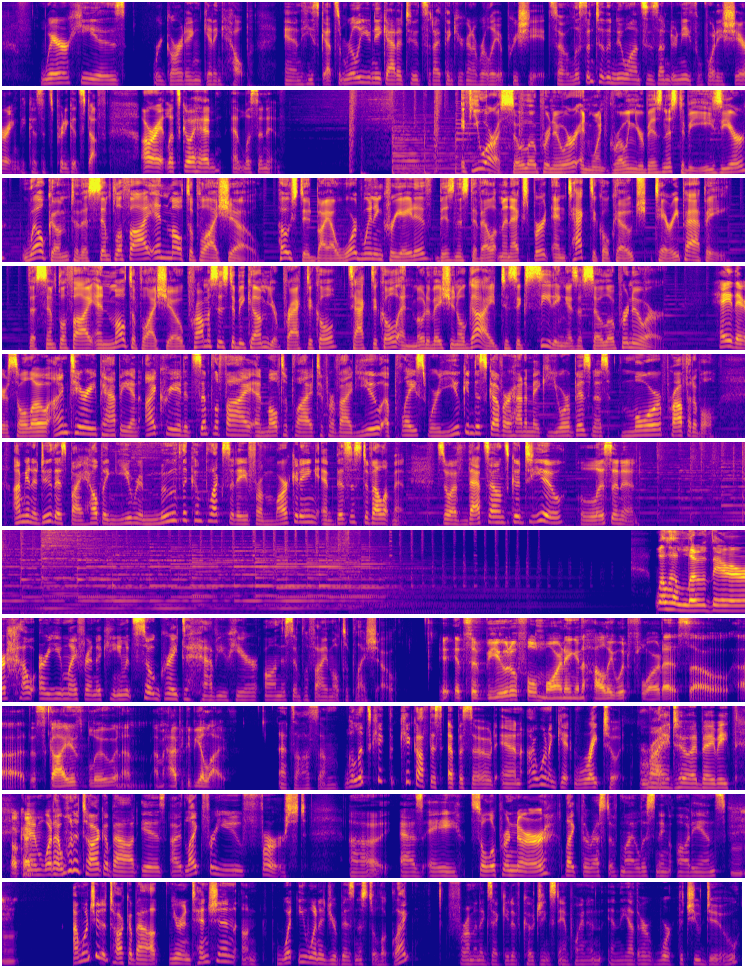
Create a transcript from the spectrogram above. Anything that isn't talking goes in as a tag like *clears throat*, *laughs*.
where he is regarding getting help. And he's got some really unique attitudes that I think you're going to really appreciate. So listen to the nuances underneath of what he's sharing because it's pretty good stuff. All right, let's go ahead and listen in. If you are a solopreneur and want growing your business to be easier, welcome to the Simplify and Multiply Show, hosted by award winning creative, business development expert, and tactical coach, Terry Pappy. The Simplify and Multiply Show promises to become your practical, tactical, and motivational guide to succeeding as a solopreneur. Hey there, Solo. I'm Terry Pappy, and I created Simplify and Multiply to provide you a place where you can discover how to make your business more profitable. I'm going to do this by helping you remove the complexity from marketing and business development. So if that sounds good to you, listen in. Well, hello there. How are you, my friend Achim? It's so great to have you here on the Simplify and Multiply show. It's a beautiful morning in Hollywood, Florida. So uh, the sky is blue, and I'm I'm happy to be alive. That's awesome. Well, let's kick the, kick off this episode, and I want to get right to it. Right to it, baby. Okay. And what I want to talk about is I'd like for you first, uh, as a solopreneur, like the rest of my listening audience, hmm I want you to talk about your intention on what you wanted your business to look like from an executive coaching standpoint and, and the other work that you do,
